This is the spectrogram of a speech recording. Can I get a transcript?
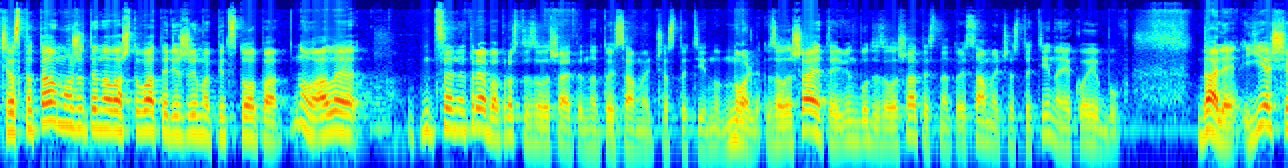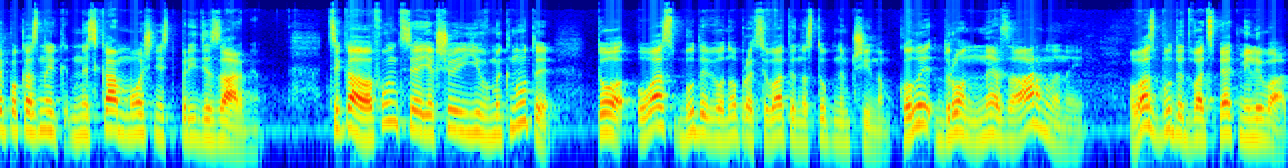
частота можете налаштувати режима підстопа. Ну, але це не треба, просто залишайте на той самій частоті. Ну, 0 залишаєте, і він буде залишатись на той самій частоті, на якої був. Далі, є ще показник низька мощність при дізармі. Цікава функція, якщо її вмикнути, то у вас буде воно працювати наступним чином. Коли дрон не заармлений, у вас буде 25 мВт.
